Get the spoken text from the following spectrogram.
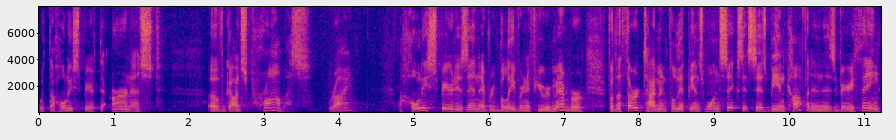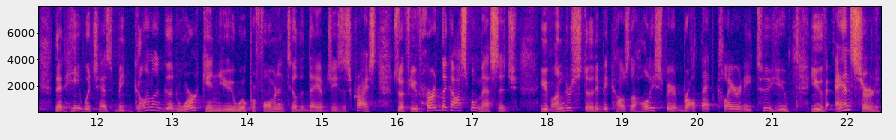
with the Holy Spirit, the earnest of God's promise, right? The Holy Spirit is in every believer. And if you remember, for the third time in Philippians 1 6, it says, Being confident in this very thing, that he which has begun a good work in you will perform it until the day of Jesus Christ. So if you've heard the gospel message, you've understood it because the Holy Spirit brought that clarity to you, you've answered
